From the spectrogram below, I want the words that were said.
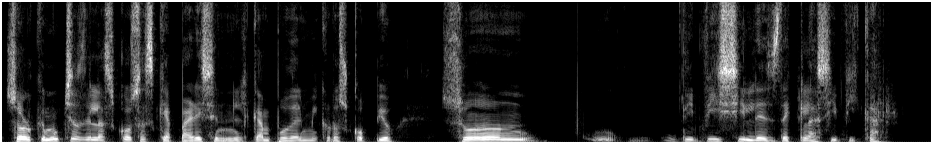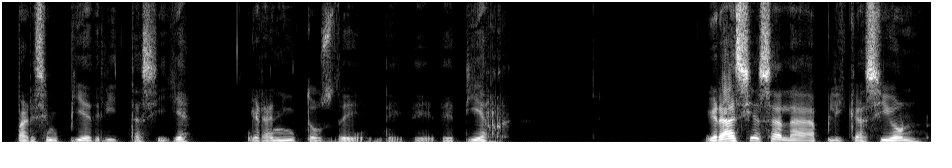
solo que muchas de las cosas que aparecen en el campo del microscopio son difíciles de clasificar. Parecen piedritas y ya, granitos de, de tierra. Gracias a la aplicación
